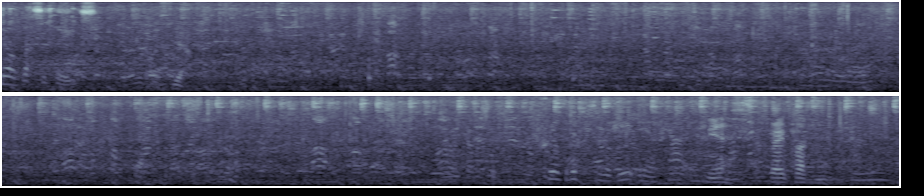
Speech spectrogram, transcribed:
your glass of these? Yeah. Feel the difference in the heat here, can't you? Yeah, very pleasant. Mm.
